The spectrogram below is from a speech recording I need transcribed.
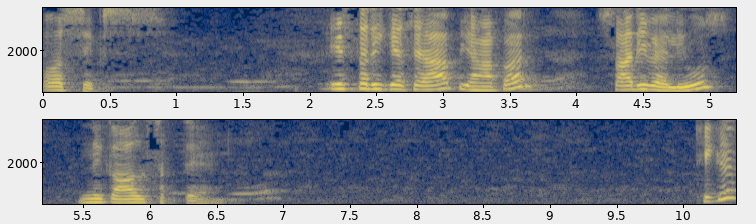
और सिक्स। इस तरीके से आप यहाँ पर सारी वैल्यूज़ निकाल सकते हैं। ठीक है?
